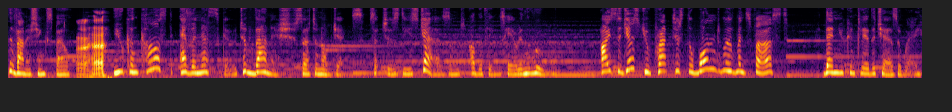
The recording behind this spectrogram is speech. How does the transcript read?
the vanishing spell. Uh huh. You can cast Evanesco to vanish certain objects, such as these chairs and other things here in the room. I suggest you practice the wand movements first, then you can clear the chairs away.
